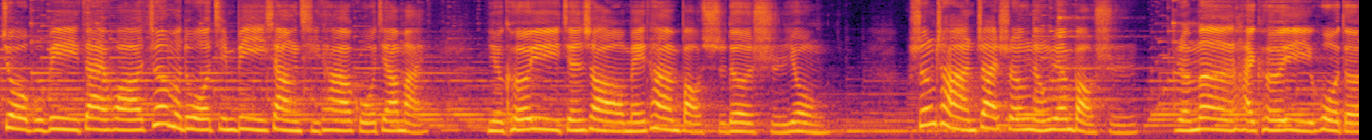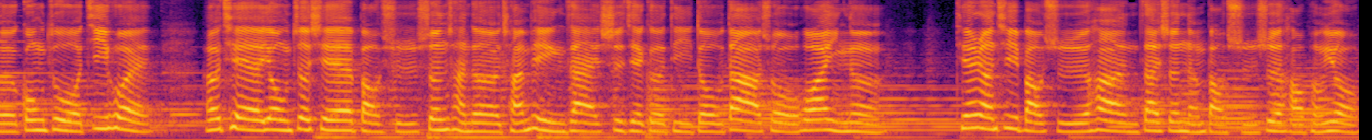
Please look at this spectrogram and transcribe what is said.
就不必再花这么多金币向其他国家买，也可以减少煤炭宝石的使用。生产再生能源宝石，人们还可以获得工作机会。而且用这些宝石生产的产品在世界各地都大受欢迎呢。天然气宝石和再生能宝石是好朋友，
